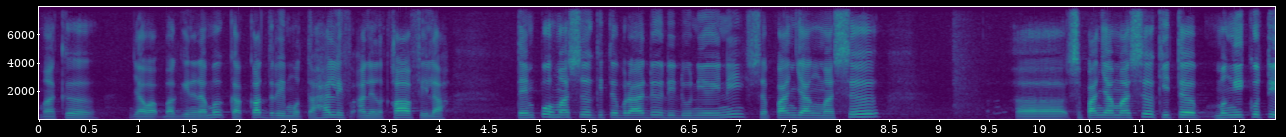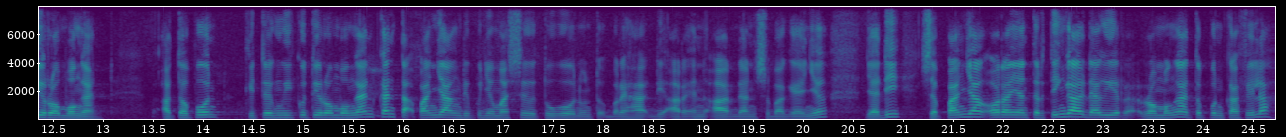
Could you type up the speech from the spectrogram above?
Maka jawab bagi nama kaqadri mutahalif anil qafilah. Tempoh masa kita berada di dunia ini sepanjang masa uh, sepanjang masa kita mengikuti rombongan ataupun kita mengikuti rombongan kan tak panjang dia punya masa turun untuk berehat di RNR dan sebagainya. Jadi sepanjang orang yang tertinggal dari rombongan ataupun kafilah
